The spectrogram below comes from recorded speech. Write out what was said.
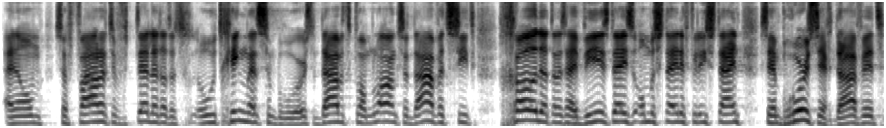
En om zijn vader te vertellen dat het, hoe het ging met zijn broers. En David kwam langs en David ziet Goliath. En hij zei, wie is deze onbesneden Filistijn? Zijn broer zegt, David,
